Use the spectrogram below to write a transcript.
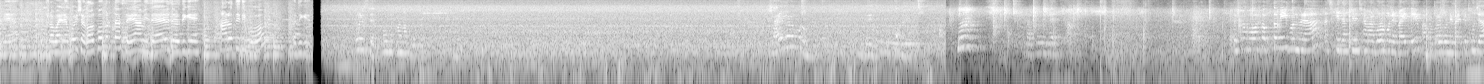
যে সবাই না বৈশা গল্প করতেছে আমি যাই যে ওদিকে আরতি দিব। ওদিকে তো সপ্তমী বন্ধুরা, আজকে যাচ্ছি হচ্ছে আমার বড় বোনের বাড়িতে, আমার বড় বোনের বাড়িতে পূজা।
